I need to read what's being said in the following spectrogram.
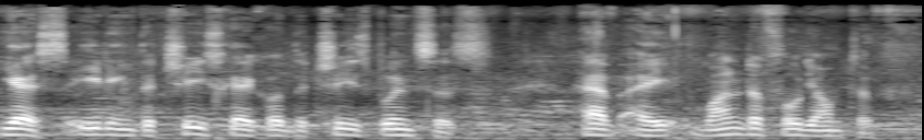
yes, eating the cheesecake or the cheese blintzes. Have a wonderful Yom Tov.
